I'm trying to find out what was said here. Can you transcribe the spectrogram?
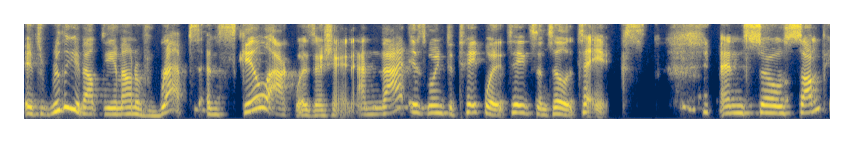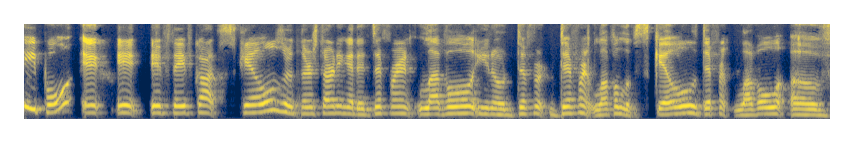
It's really about the amount of reps and skill acquisition. And that is going to take what it takes until it takes and so some people, it, it if they've got skills or they're starting at a different level, you know, different different level of skill, different level of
